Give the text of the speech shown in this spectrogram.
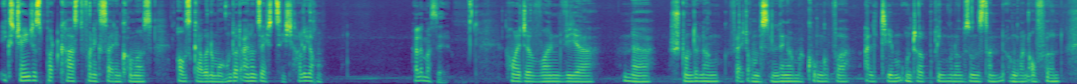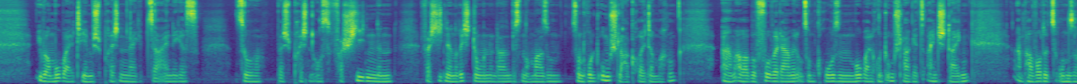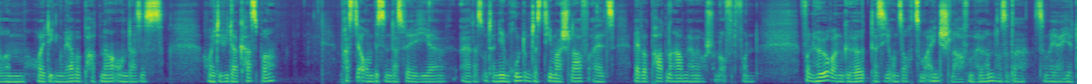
Exchanges Podcast von Exciting Commerce, Ausgabe Nummer 161. Hallo Jochen. Hallo Marcel. Heute wollen wir eine Stunde lang, vielleicht auch ein bisschen länger, mal gucken, ob wir alle Themen unterbringen oder ob wir uns dann irgendwann aufhören, über Mobile-Themen sprechen. Da gibt es ja einiges zu besprechen aus verschiedenen, verschiedenen Richtungen und da ein bisschen nochmal so, ein, so einen Rundumschlag heute machen. Ähm, aber bevor wir da mit unserem großen Mobile-Rundumschlag jetzt einsteigen, ein paar Worte zu unserem heutigen Werbepartner und das ist heute wieder Casper passt ja auch ein bisschen, dass wir hier äh, das Unternehmen rund um das Thema Schlaf als Werbepartner haben. Wir haben ja auch schon oft von, von Hörern gehört, dass sie uns auch zum Einschlafen hören. Also da sind wir ja hier,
